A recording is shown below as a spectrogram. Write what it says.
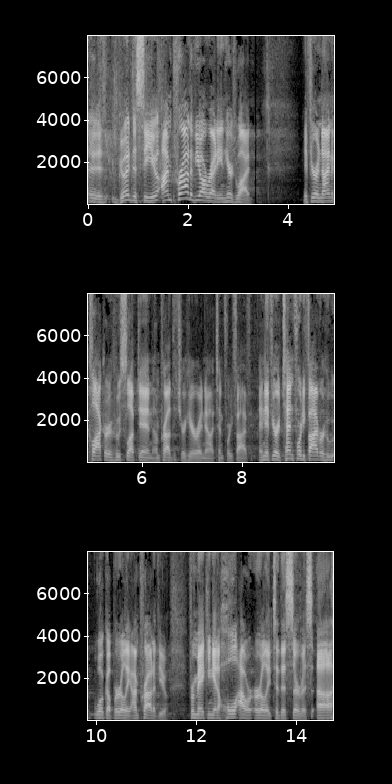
It is good to see you. I'm proud of you already, and here's why. If you're a nine o'clocker who slept in, I'm proud that you're here right now at 10:45. And if you're a 10:45er who woke up early, I'm proud of you for making it a whole hour early to this service, uh,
